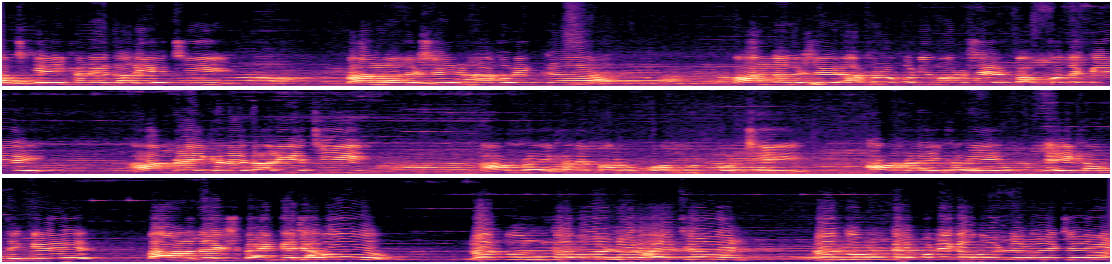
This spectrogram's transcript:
আজকে এখানে দাঁড়িয়েছি। বাংলাদেশের নাগরিকরা, বাংলাদেশের আঠারো কোটি মানুষের পক্ষ থেকে আমরা এখানে দাঁড়িয়েছি। আমরা এখানে মানববন্ধন করছি। আমরা এখানে এইখান থেকে বাংলাদেশ ব্যাংকে যাব। নতুন গভর্নর হয়েছেন, নতুন ডেপুটি গভর্নর হয়েছেন।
